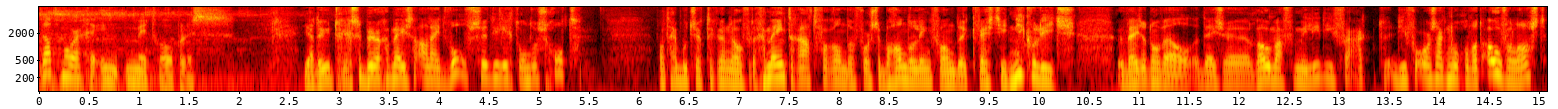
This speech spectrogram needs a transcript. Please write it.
Dat morgen in Metropolis. Ja, de Utrechtse burgemeester Aleid Wolfsen die ligt onder schot. Want hij moet zich tegenover de gemeenteraad veranderen... voor zijn behandeling van de kwestie Nikolic. U weet het nog wel, deze Roma-familie die, die veroorzaakt nogal wat overlast.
